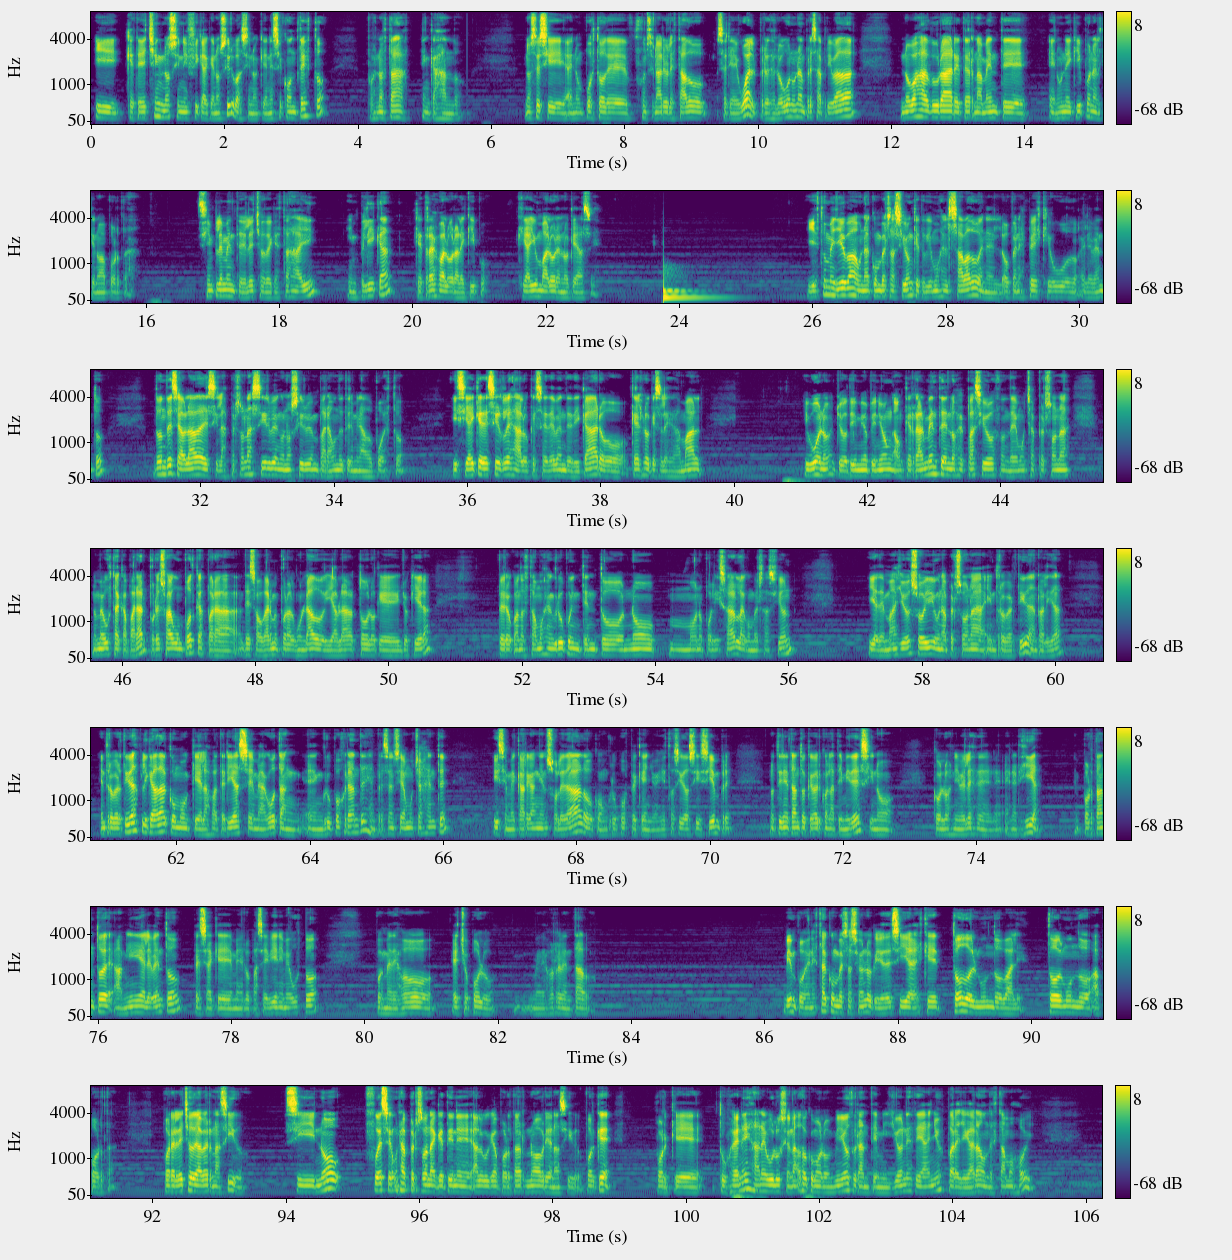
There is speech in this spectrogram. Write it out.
Y que te echen no significa que no sirvas, sino que en ese contexto, pues no estás encajando. No sé si en un puesto de funcionario del Estado sería igual, pero desde luego en una empresa privada no vas a durar eternamente en un equipo en el que no aportas. Simplemente el hecho de que estás ahí implica que traes valor al equipo, que hay un valor en lo que hace. Y esto me lleva a una conversación que tuvimos el sábado en el Open Space que hubo el evento, donde se hablaba de si las personas sirven o no sirven para un determinado puesto, y si hay que decirles a lo que se deben dedicar o qué es lo que se les da mal. Y bueno, yo di mi opinión, aunque realmente en los espacios donde hay muchas personas no me gusta acaparar, por eso hago un podcast para desahogarme por algún lado y hablar todo lo que yo quiera. Pero cuando estamos en grupo intento no monopolizar la conversación. Y además yo soy una persona introvertida en realidad. Introvertida explicada como que las baterías se me agotan en grupos grandes, en presencia de mucha gente, y se me cargan en soledad o con grupos pequeños. Y esto ha sido así siempre. No tiene tanto que ver con la timidez, sino con los niveles de energía. Por tanto, a mí el evento, pese a que me lo pasé bien y me gustó, pues me dejó hecho polvo, me dejó reventado. Bien, pues en esta conversación lo que yo decía es que todo el mundo vale, todo el mundo aporta, por el hecho de haber nacido. Si no fuese una persona que tiene algo que aportar, no habría nacido. ¿Por qué? Porque tus genes han evolucionado como los míos durante millones de años para llegar a donde estamos hoy.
